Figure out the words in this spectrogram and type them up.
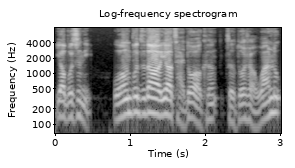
要不是你，我们不知道要踩多少坑，走多少弯路。’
